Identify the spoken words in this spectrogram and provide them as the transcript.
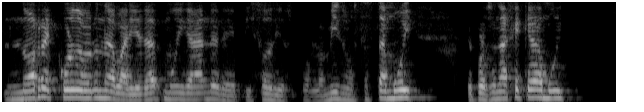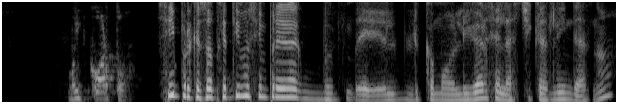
no recuerdo ver una variedad muy grande de episodios, por lo mismo, está muy, el personaje queda muy, muy corto. Sí, porque su objetivo siempre era eh, como ligarse a las chicas lindas, ¿no?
